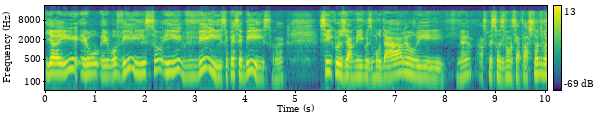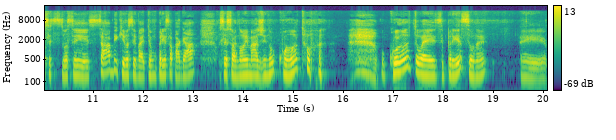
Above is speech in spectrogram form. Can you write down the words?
E aí eu, eu ouvi isso e vi isso, e percebi isso, né? Ciclos de amigos mudaram e né? As pessoas vão se afastando, você, você sabe que você vai ter um preço a pagar, você só não imagina o quanto, o quanto é esse preço, né? É,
